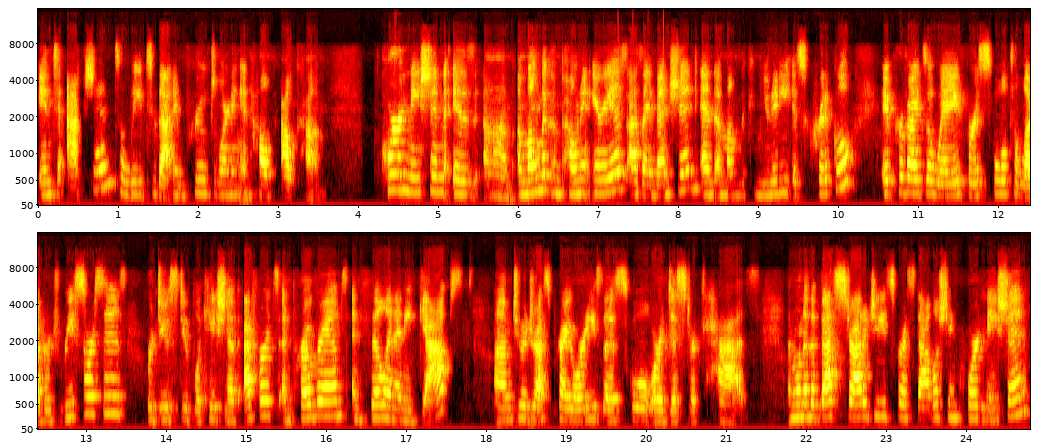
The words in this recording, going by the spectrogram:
into action to lead to that improved learning and health outcome. Coordination is um, among the component areas, as I mentioned, and among the community is critical. It provides a way for a school to leverage resources, reduce duplication of efforts and programs, and fill in any gaps um, to address priorities that a school or a district has. And one of the best strategies for establishing coordination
